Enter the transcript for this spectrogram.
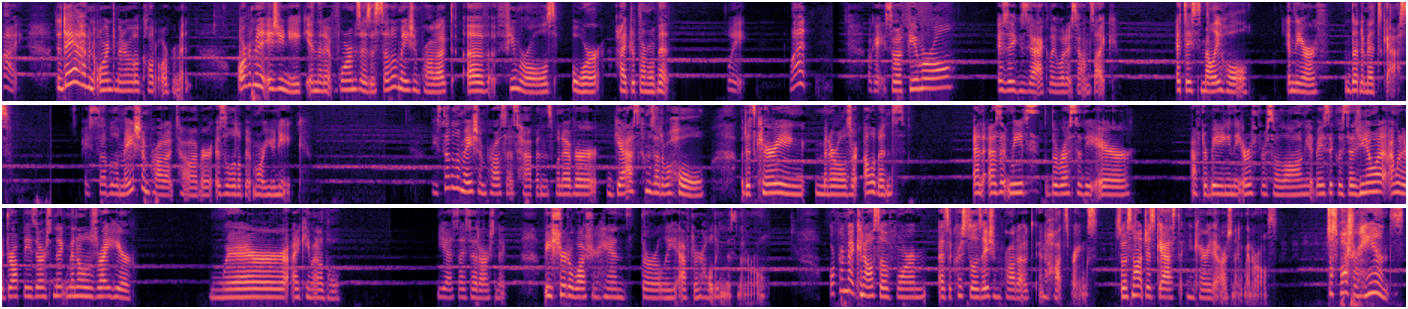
Hi. Today I have an orange mineral called orpiment. Orpiment is unique in that it forms as a sublimation product of fumaroles or hydrothermal vent. Wait, what? Okay, so a fumarole is exactly what it sounds like. It's a smelly hole in the earth that emits gas. A sublimation product, however, is a little bit more unique. The sublimation process happens whenever gas comes out of a hole, but it's carrying minerals or elements, and as it meets the rest of the air after being in the earth for so long, it basically says, you know what, I'm going to drop these arsenic minerals right here, where I came out of the hole. Yes, I said arsenic. Be sure to wash your hands thoroughly after holding this mineral. Orpiment can also form as a crystallization product in hot springs. So it's not just gas that can carry the arsenic minerals. Just wash your hands!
